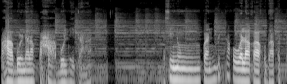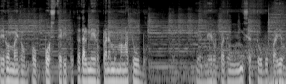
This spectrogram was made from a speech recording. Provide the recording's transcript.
Pahabol na lang pahabol ika nga. Kasi nung pan ako wala ka ako dapat pero mayroon po poste rito. Tadal mayroon pa namang mga tubo yan, meron pa dong isang tubo pa yun.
